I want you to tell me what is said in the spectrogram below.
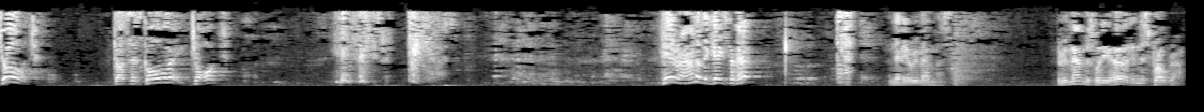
George. God says, go away, George. He thinks this is ridiculous. Here I am at the gates of heaven. And then he remembers. He remembers what he heard in this program.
